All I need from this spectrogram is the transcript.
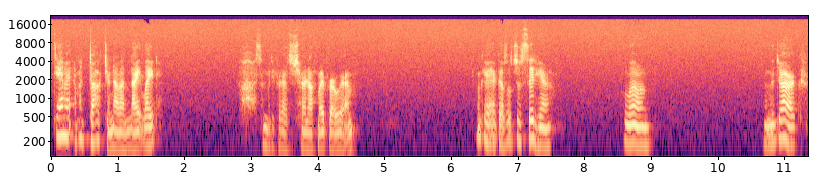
Damn it, I'm a doctor, not a nightlight. Somebody forgot to turn off my program. Okay, I guess I'll just sit here. Alone. In the dark.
